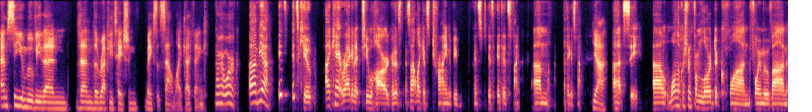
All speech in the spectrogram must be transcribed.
MCU movie than than the reputation makes it sound like. I think. All right, work. Um, yeah, it's it's cute. I can't rag on it too hard because it's, it's not like it's trying to be. It's it's it's, it's fine. Um, I think it's fine. Yeah. Uh, let's see. Um, one other question from Lord DeQuan before we move on.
